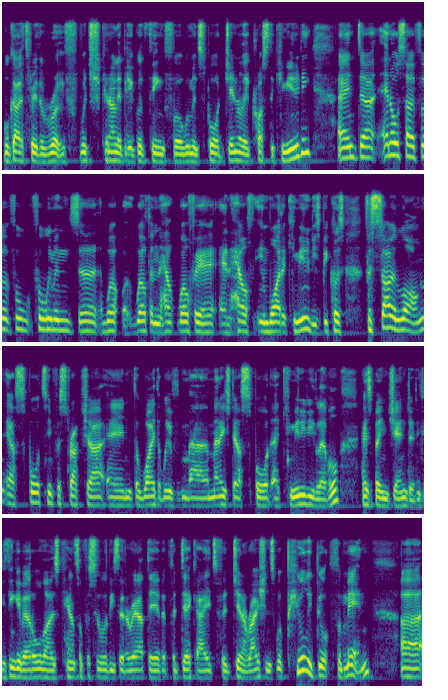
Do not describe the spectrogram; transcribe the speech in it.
will go through the roof, which can only be a good thing for women's sport generally across the community. And uh, and also for for, for women's uh, wealth and health, welfare and health in wider communities because for so long our sports infrastructure and and the way that we've uh, managed our sport at community level has been gendered. If you think about all those council facilities that are out there that for decades, for generations, were purely built for men, uh,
